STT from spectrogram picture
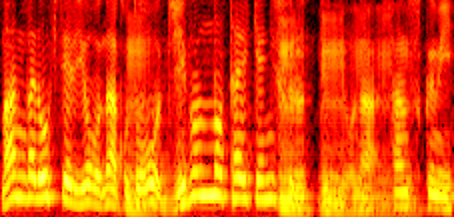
漫画で起きているようなことを自分の体験にするっていうよううん。な三すくみ。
